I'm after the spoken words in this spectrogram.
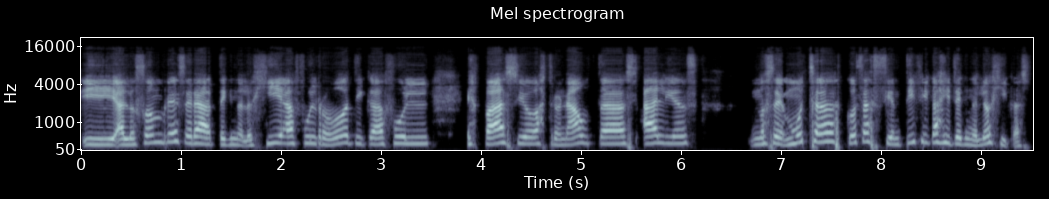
y a los hombres era tecnología, full robótica, full espacio, astronautas, aliens, no sé, muchas cosas científicas y tecnológicas.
